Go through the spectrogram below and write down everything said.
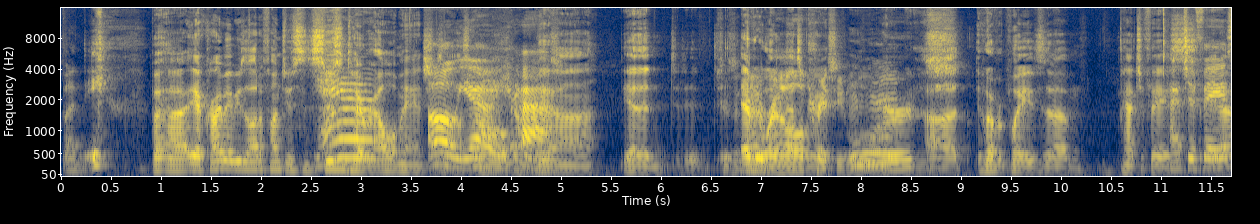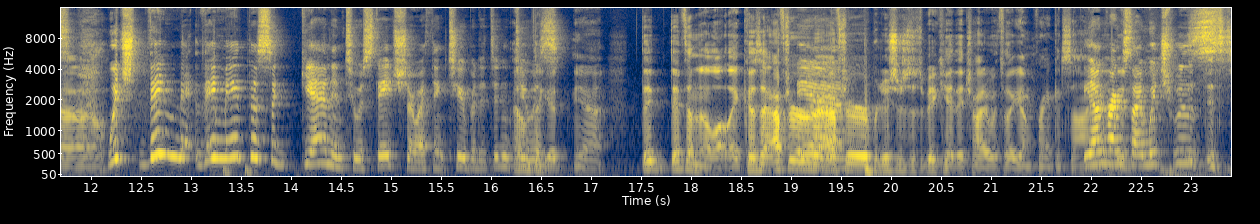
Bundy. But uh, yeah, Crybaby's a lot of fun too. Since Susan Yeah. Tyrrell, man. She's Oh awesome. yeah, Oh, yeah. God. Yeah, yeah. The, Susan everyone. Tyrrell, that's great. Traci Mm-hmm. Lords. Uh, whoever plays um, Hatchetface. Hatchetface, Yeah. which they ma- they made this again into a stage show, I think too, but it didn't I do don't think it. Yeah, they they've done it a lot. Like because after Yeah. after producers was a big hit, they tried it with like Young Frankenstein. Young Frankenstein, which was It's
